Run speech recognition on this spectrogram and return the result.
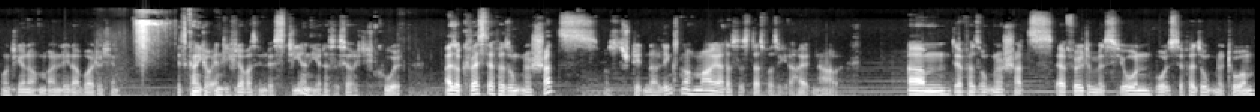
Und hier noch mein Lederbeutelchen. Jetzt kann ich auch endlich wieder was investieren hier. Das ist ja richtig cool. Also Quest der versunkene Schatz. Was steht denn da links nochmal? Ja, das ist das, was ich erhalten habe. Ähm, der versunkene Schatz. Erfüllte Mission. Wo ist der versunkene Turm?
